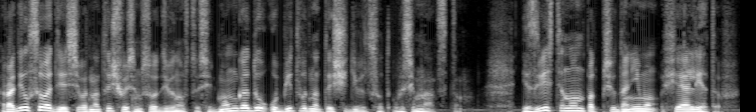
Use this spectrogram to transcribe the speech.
Родился в Одессе в 1897 году, убит в 1918. Известен он под псевдонимом Фиолетов.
